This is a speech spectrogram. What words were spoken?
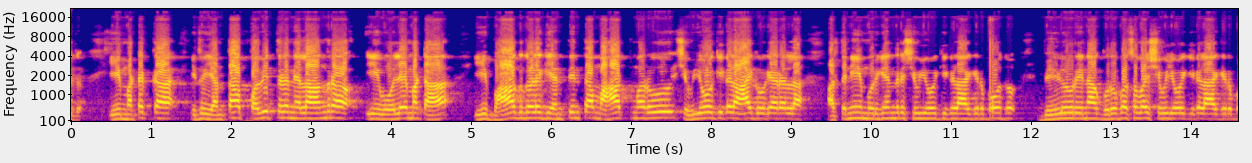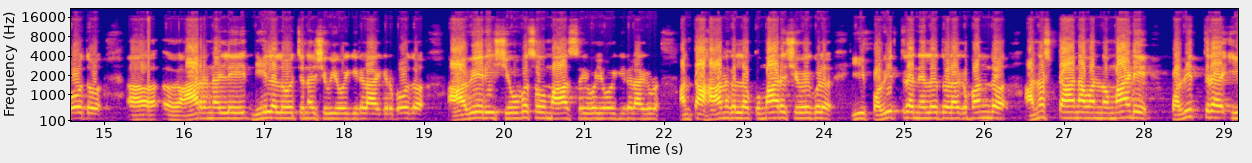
ಇದು. ಈ ಮಠಕ್ಕ ಇದು ಎಂತ ಪವಿತ್ರ ನೆಲ ಅಂದ್ರ ಈ ಓಲೆ ಮಠ ಈ ಭಾಗದೊಳಗೆ ಎಂತಿಂತ ಮಹಾತ್ಮರು ಶಿವಯೋಗಿಗಳು ಆಗಿ ಹೋಗ್ಯಾರಲ್ಲ, ಅತನಿ ಮುರುಗೇಂದ್ರ ಶಿವಯೋಗಿಗಳಾಗಿರ್ಬೋದು, ಬೀಳೂರಿನ ಗುರುಬಸವ ಶಿವಯೋಗಿಗಳಾಗಿರ್ಬೋದು ಆರನಹಳ್ಳಿ ನೀಲಲೋಚನ ಶಿವಯೋಗಿಗಳಾಗಿರ್ಬೋದು, ಹಾವೇರಿ ಶಿವಬಸವ ಮಹಾಶಿವಯೋಗಿಗಳಾಗಿರ್ಬೋದು, ಅಂತ ಹಾನಗಲ್ಲ ಕುಮಾರ ಶಿವಗಳು ಈ ಪವಿತ್ರ ನೆಲದೊಳಗೆ ಬಂದು ಅನುಷ್ಠಾನವನ್ನು ಮಾಡಿ ಪವಿತ್ರ ಈ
